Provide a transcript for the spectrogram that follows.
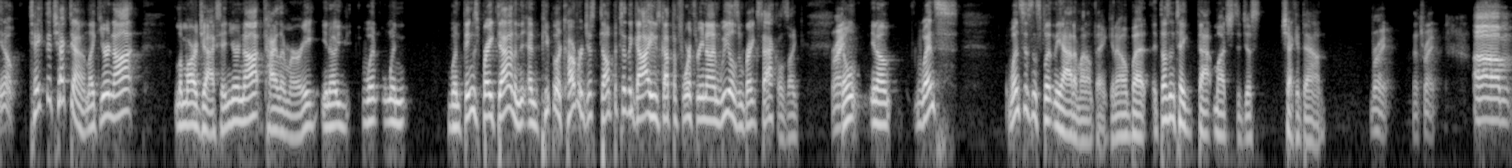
you know take the check down. Like you're not Lamar Jackson. You're not Kyler Murray. You know, when when when things break down and, and people are covered, just dump it to the guy who's got the four three nine wheels and breaks tackles. Like, right? Don't you know? Wentz Wentz isn't splitting the atom. I don't think you know, but it doesn't take that much to just check it down. Right. That's right. Um,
